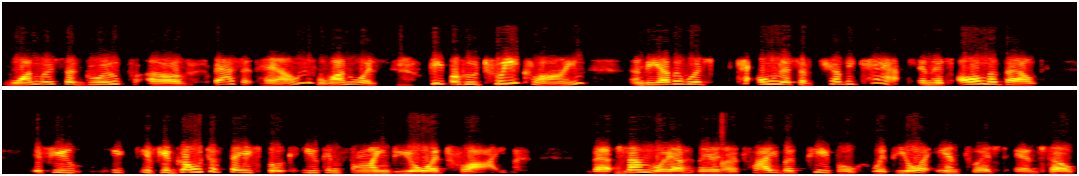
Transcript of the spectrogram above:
One was a group of basset hounds, one was people who tree climb, and the other was owners of chubby cats. And it's all about if you if you go to Facebook, you can find your tribe. That somewhere there's a tribe of people with your interest, and so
